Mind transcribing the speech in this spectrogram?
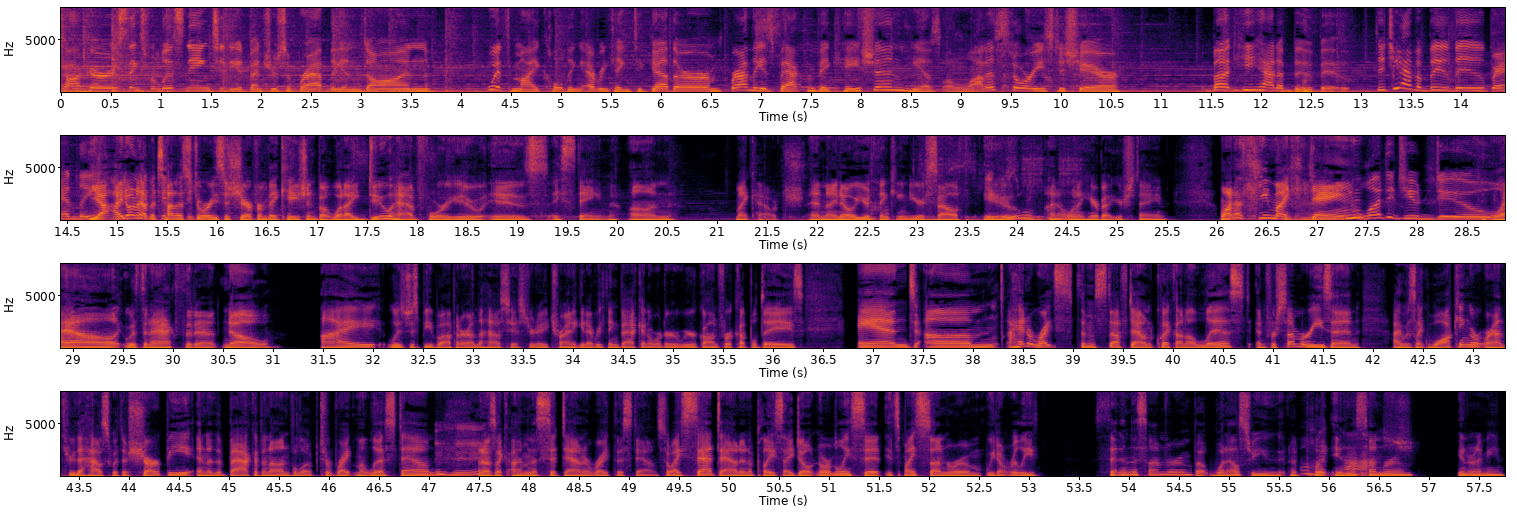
Talkers. Thanks for listening to the adventures of Bradley and Dawn with Mike holding everything together. Bradley is back from vacation. He has a lot of stories to share, but he had a boo boo. Did you have a boo boo, Bradley? Yeah, I don't have a ton of stories to share from vacation, but what I do have for you is a stain on my couch. And I know you're thinking to yourself, ew, I don't want to hear about your stain. Want to see my stain? What did you do? Well, it was an accident. No, I was just bebopping around the house yesterday trying to get everything back in order. We were gone for a couple days. And um, I had to write some stuff down quick on a list. And for some reason, I was like walking around through the house with a Sharpie and in the back of an envelope to write my list down. And I was like, I'm going to sit down and write this down. So I sat down in a place I don't normally sit. It's my sunroom. We don't really sit in the sunroom, but what else are you going to Oh put in the sunroom? You know what I mean?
